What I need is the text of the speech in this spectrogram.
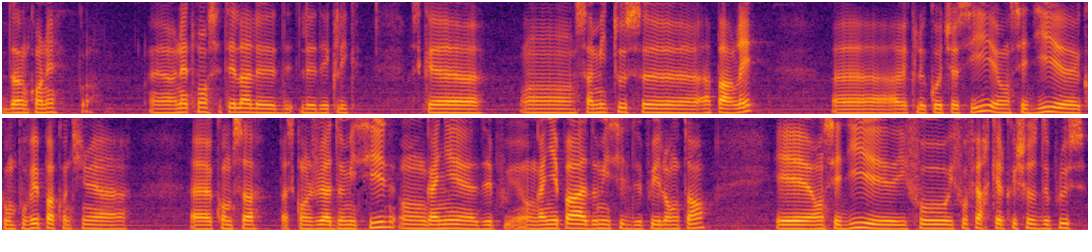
d'un qu'on est. Quoi. Euh, honnêtement, c'était là le, le, déclic. Parce que on s'est mis tous euh, à parler euh, avec le coach aussi et on s'est dit qu'on ne pouvait pas continuer comme ça. Parce qu'on jouait à domicile, on gagnait depuis, on gagnait pas à domicile depuis longtemps. Et on s'est dit il faut, il faut faire quelque chose de plus.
